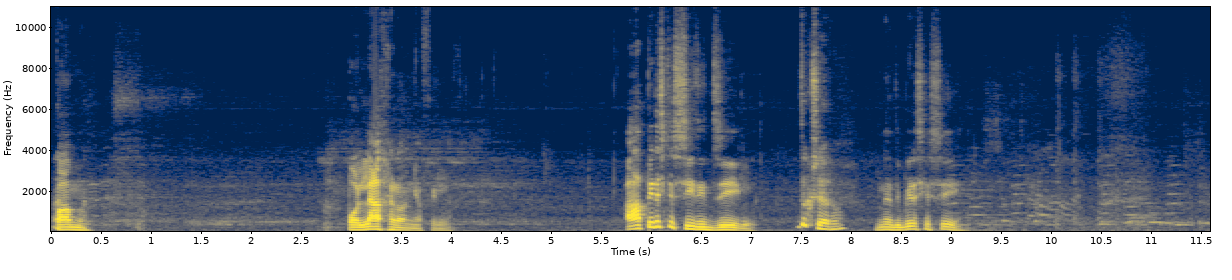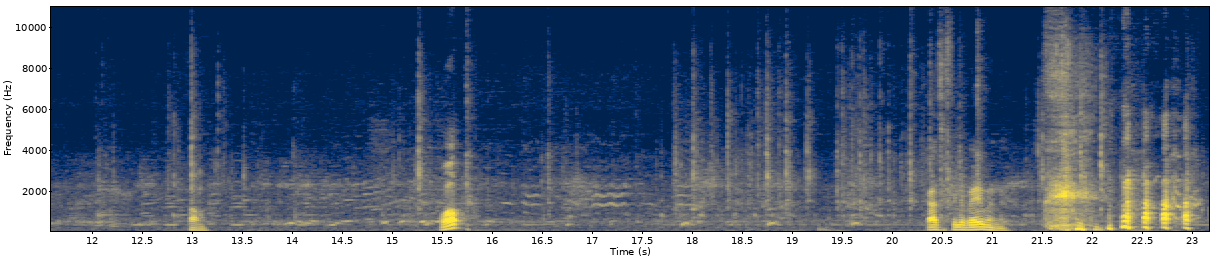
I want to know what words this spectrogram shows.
Πάμε. Πολλά χρόνια, φίλε. Α, πήρες και εσύ την Jill. Δεν ξέρω. Ναι, την πήρες και εσύ. Πάμε. Οπ. Κάτσε φίλε, περίμενε.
